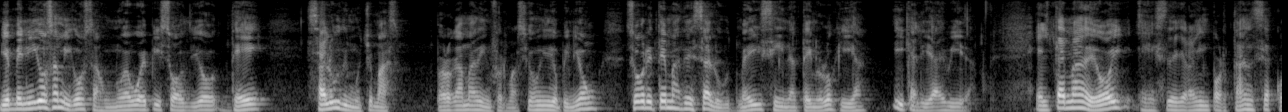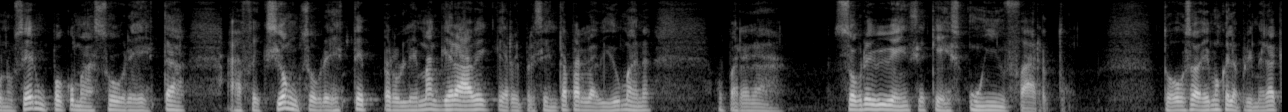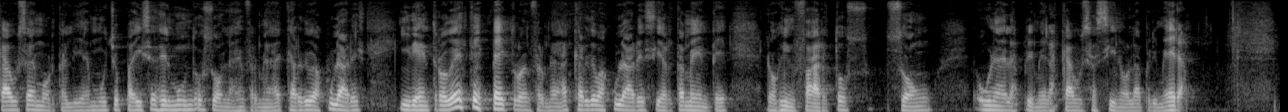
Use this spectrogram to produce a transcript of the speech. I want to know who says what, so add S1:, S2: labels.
S1: Bienvenidos amigos a un nuevo episodio de Salud y mucho más, programa de información y de opinión sobre temas de salud, medicina, tecnología y calidad de vida. El tema de hoy es de gran importancia conocer un poco más sobre esta afección, sobre este problema grave que representa para la vida humana o para la sobrevivencia, que es un infarto. Todos sabemos que la primera causa de mortalidad en muchos países del mundo son las enfermedades cardiovasculares y dentro de este espectro de enfermedades cardiovasculares ciertamente los infartos son una de las primeras causas, si no la primera.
